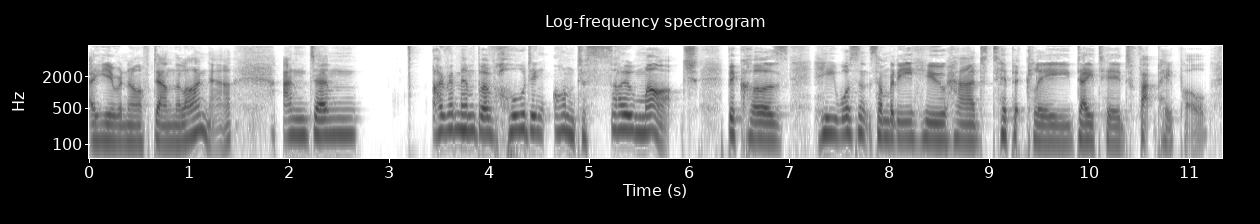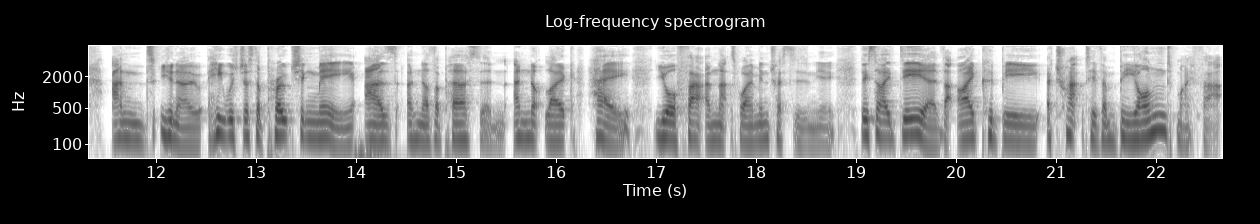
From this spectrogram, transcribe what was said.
a year and a half down the line now. And um, I remember holding on to so much because he wasn't somebody who had typically dated fat people. And, you know, he was just approaching me as another person and not like, Hey, you're fat and that's why I'm interested in you. This idea that I could be attractive and beyond my fat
